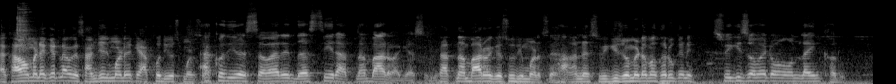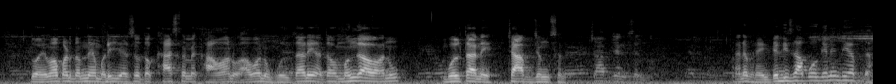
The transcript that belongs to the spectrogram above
આ ખાવા માટે કેટલા વાગે? સાંજે જ મળે કે આખો દિવસ મળશે? આખો દિવસ સવારે દસથી રાતના બાર વાગ્યા સુધી. રાતના બાર વાગ્યા સુધી મળશે. અને સ્વિગી ઝોમેટોમાં ખરું કે નહીં? સ્વિગી ઝોમેટો ઓનલાઈન ખરું. તો એમાં પણ તમને મળી જશે. તો ખાસ તમે ખાવાનું આવવાનું ભૂલતા નહીં. અથવા મંગાવવાનું ભૂલતા નહીં. ચાપ જંકશન. ચાપ જંકશન. અને ફ્રેન્ચાઇઝીસ આપો કે નથી આપતા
